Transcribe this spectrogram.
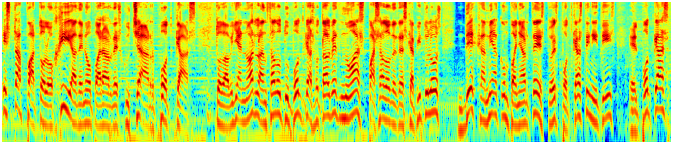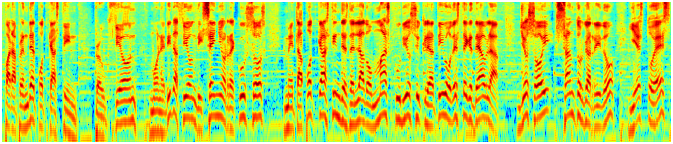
esta patología de no parar de escuchar podcast. Todavía no has lanzado tu podcast o tal vez no has pasado de tres capítulos, déjame acompañarte, esto es Podcastinitis, el podcast para aprender podcasting, producción, monetización, diseño, recursos, metapodcasting desde el lado más curioso y creativo de este que te habla. Yo soy Santos Garrido y esto es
